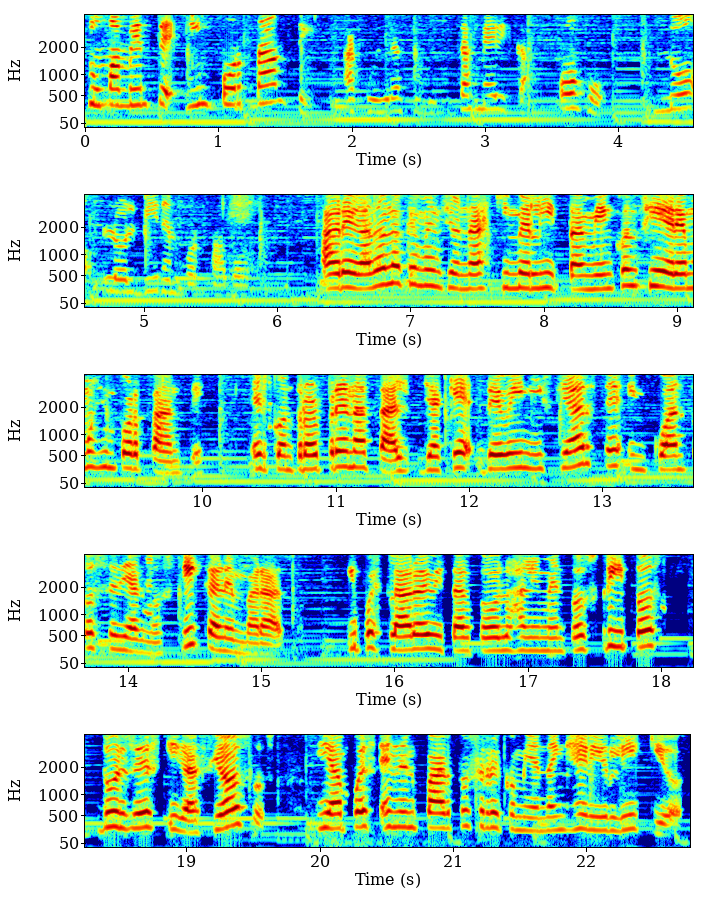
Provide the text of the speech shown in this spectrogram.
sumamente importante acudir a sus visitas médicas. Ojo, no lo olviden, por favor. Agregando lo que mencionas, Kimberly, también consideremos importante el control prenatal, ya que debe iniciarse en cuanto se diagnostica el embarazo. Y pues claro, evitar todos los alimentos fritos, dulces y gaseosos. Y ya pues en el parto se recomienda ingerir líquidos.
